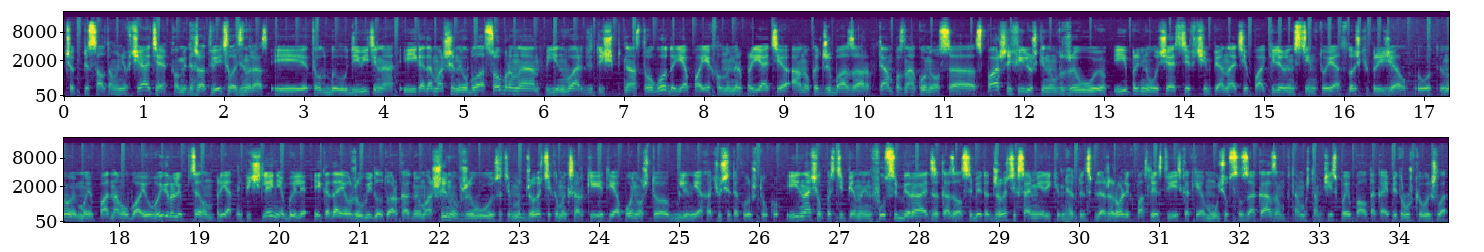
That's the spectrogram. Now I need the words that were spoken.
что-то писал там у него в чате. Он мне даже ответил один раз. И это вот было удивительно. И когда машина его была собрана, в январь 2015 года я поехал на мероприятие Анука Джи Базар. Там познакомился с Пашей Филюшкиным вживую и принял участие в чемпионате по Killer Instinct. Я с дочкой приезжал. Вот. Ну, и мы по одному бою выиграли. В целом приятные впечатления были. И когда я уже увидел эту аркадную машину вживую с этим джойстиком X-Arcade, я понял, что, блин, я хочу себе такую штуку. И начал постепенно инфу собирать, заказал себе этот джойстик с Америки. У меня, в принципе, даже ролик впоследствии есть, как я мучился с заказом, потому что там через PayPal такая петрушка вышла.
